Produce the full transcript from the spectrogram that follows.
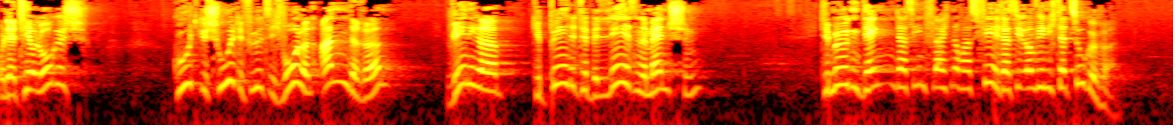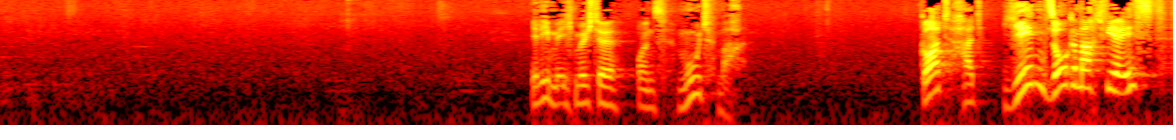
Und der theologisch gut geschulte fühlt sich wohl und andere, weniger gebildete, belesene Menschen, die mögen denken, dass ihnen vielleicht noch was fehlt, dass sie irgendwie nicht dazugehören. Ihr Lieben, ich möchte uns Mut machen. Gott hat jeden so gemacht, wie er ist,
